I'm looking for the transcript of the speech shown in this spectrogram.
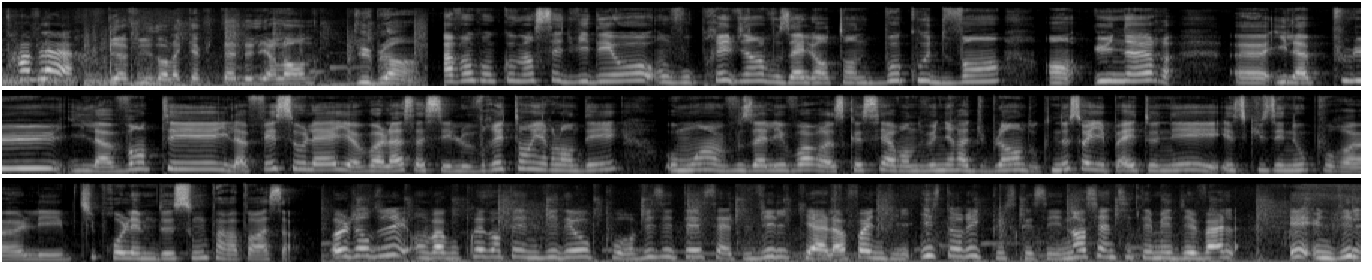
les travelers Bienvenue dans la capitale de l'Irlande, Dublin Avant qu'on commence cette vidéo, on vous prévient, vous allez entendre beaucoup de vent en une heure. Euh, il a plu, il a venté, il a fait soleil, voilà, ça c'est le vrai temps irlandais. Au moins, vous allez voir ce que c'est avant de venir à Dublin, donc ne soyez pas étonnés et excusez-nous pour euh, les petits problèmes de son par rapport à ça. Aujourd'hui, on va vous présenter une vidéo pour visiter cette ville qui est à la fois une ville historique puisque c'est une ancienne cité médiévale et une ville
